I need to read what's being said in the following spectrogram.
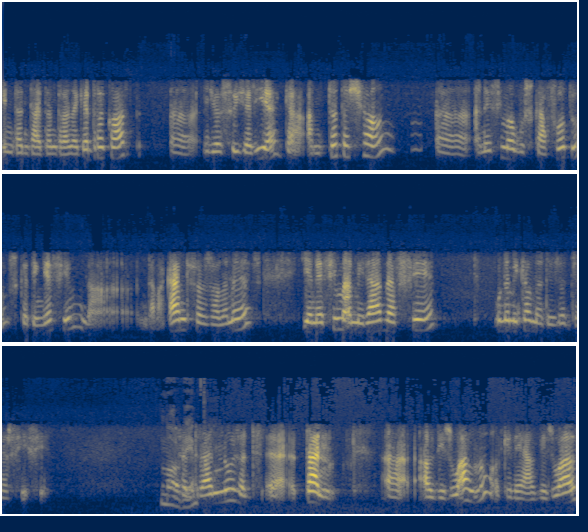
intentat entrar en aquest record, eh, jo suggeria que amb tot això eh, anéssim a buscar fotos que tinguéssim de, de vacances o de més i anéssim a mirar de fer una mica el mateix exercici. Molt bé. Centrant-nos eh, tant eh, el visual, no? el que deia el visual,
